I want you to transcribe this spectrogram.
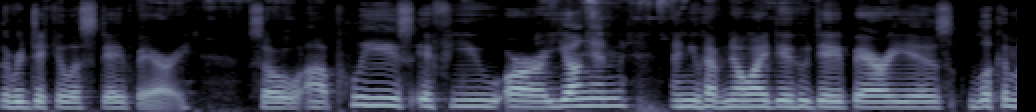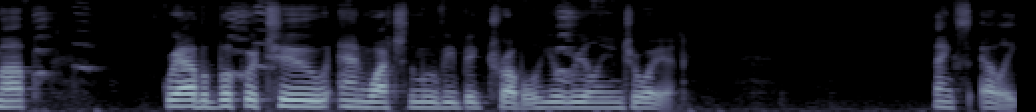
the ridiculous Dave Barry. So uh, please, if you are a youngin' and you have no idea who Dave Barry is, look him up, grab a book or two, and watch the movie Big Trouble. You'll really enjoy it. Thanks, Ellie.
